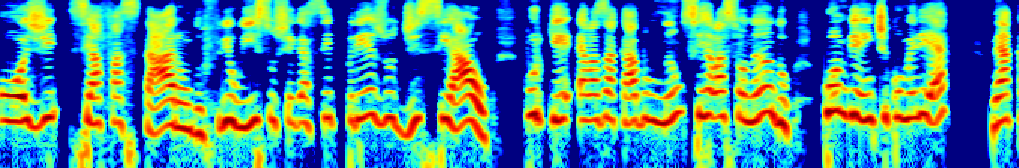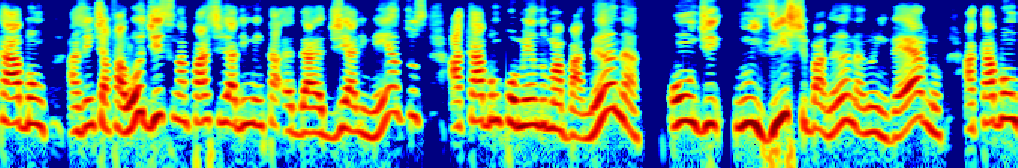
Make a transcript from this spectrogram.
hoje se afastaram do frio. Isso chega a ser prejudicial, porque elas acabam não se relacionando com o ambiente como ele é né, acabam, a gente já falou disso na parte de, alimenta, de alimentos, acabam comendo uma banana, onde não existe banana no inverno, acabam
